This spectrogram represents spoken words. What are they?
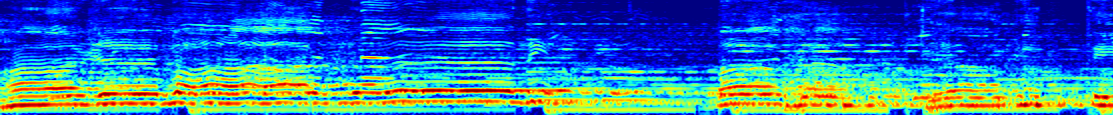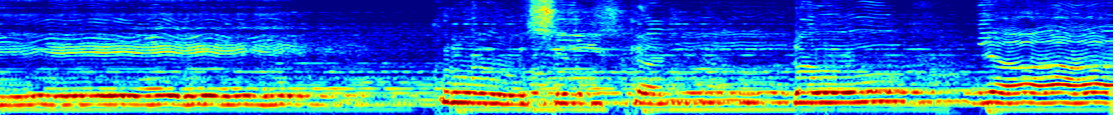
ആഴമാർന്ന നിൻ മഹത്യാഗത്തെ. ക്രൂശിൽ കണ്ടു ഞാൻ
